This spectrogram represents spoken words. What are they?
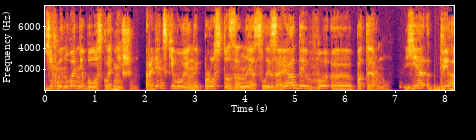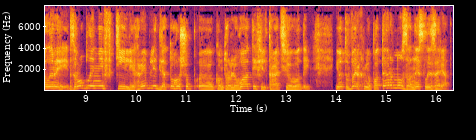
Їх мінування було складнішим. Радянські воїни просто занесли заряди в е, патерну. Є дві галереї, зроблені в тілі греблі для того, щоб е, контролювати фільтрацію води. І от в верхню патерну занесли заряд.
